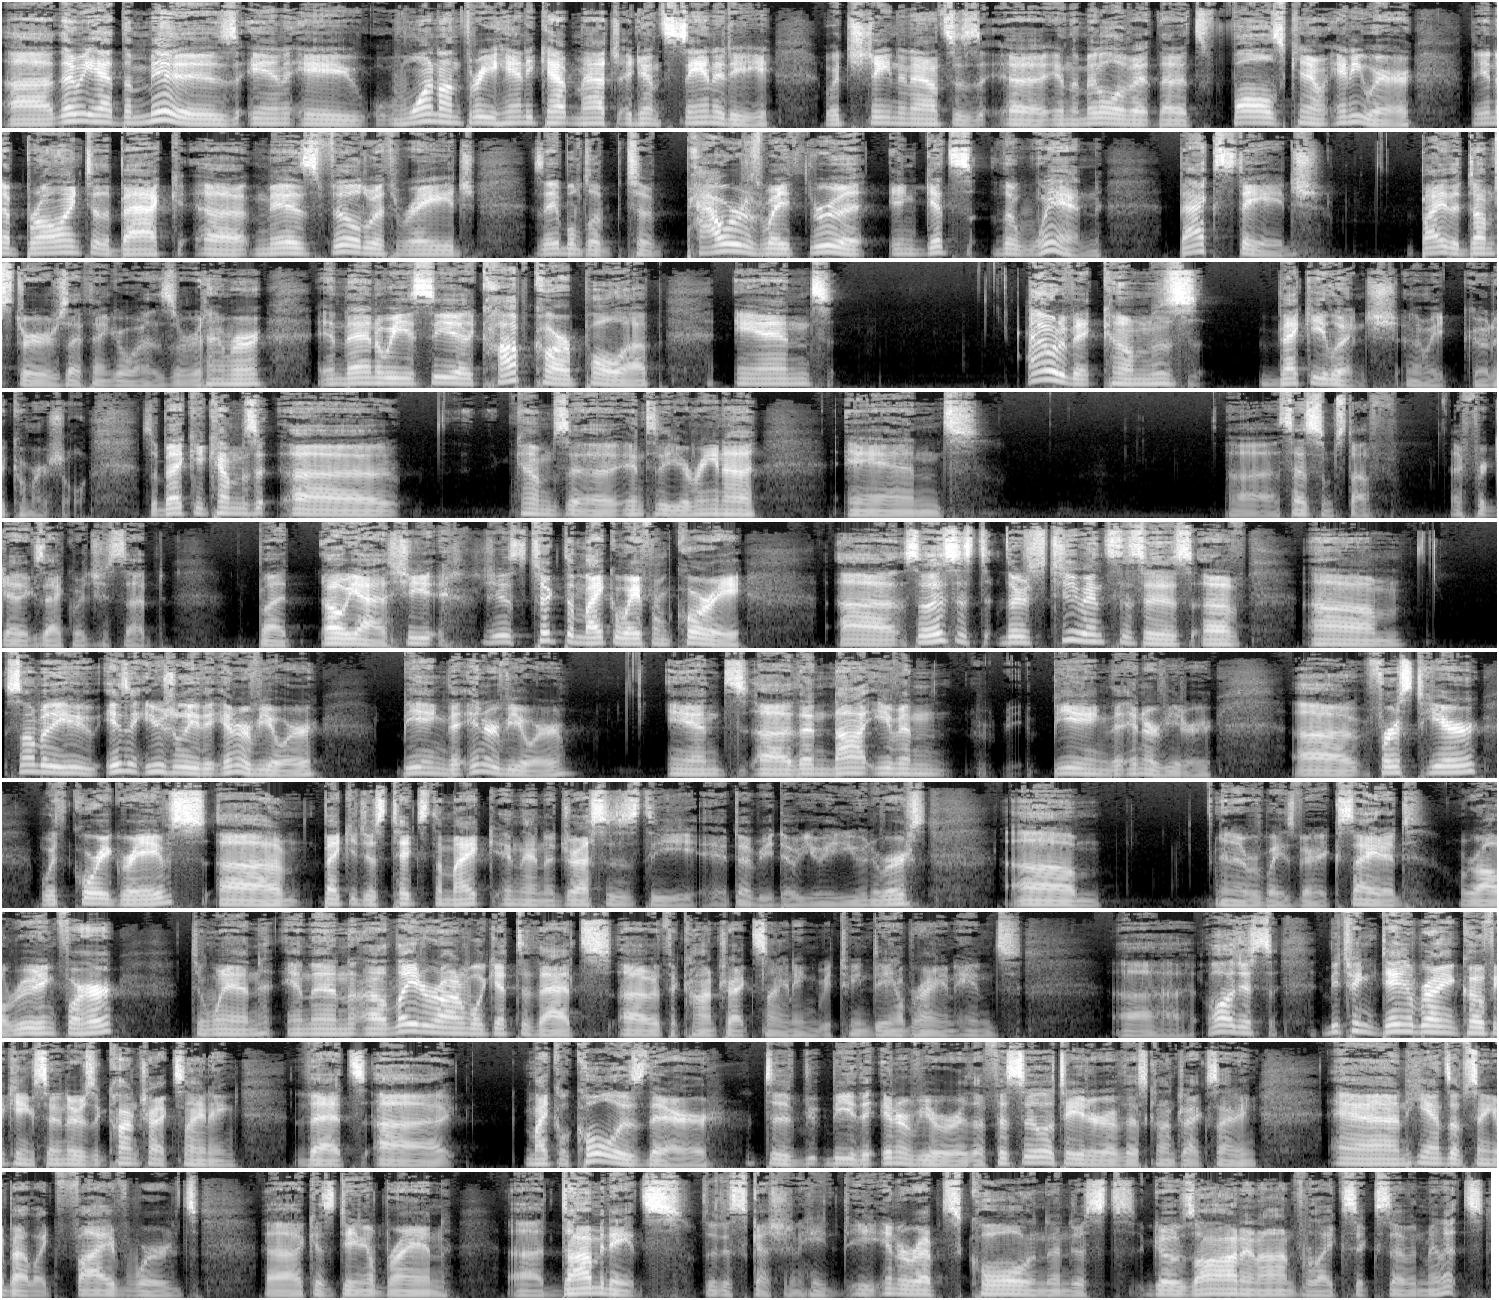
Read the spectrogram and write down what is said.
Uh, then we had The Miz in a one on three handicap match against Sanity, which Shane announces uh, in the middle of it that it's falls count anywhere. They end up brawling to the back. Uh, Miz, filled with rage, is able to, to power his way through it and gets the win backstage by the dumpsters, I think it was, or whatever. And then we see a cop car pull up, and out of it comes Becky Lynch. And we go to commercial. So Becky comes uh comes uh, into the arena and uh says some stuff. I forget exactly what she said. But oh yeah, she she just took the mic away from Corey uh, so this is there's two instances of um, somebody who isn't usually the interviewer being the interviewer, and uh, then not even being the interviewer. Uh, first here with Corey Graves, uh, Becky just takes the mic and then addresses the WWE universe, um, and everybody's very excited. We're all rooting for her to win. And then uh, later on, we'll get to that uh, with the contract signing between Daniel Bryan and, uh, well, just between Daniel Bryan and Kofi Kingston, there's a contract signing that uh, Michael Cole is there to be the interviewer, the facilitator of this contract signing, and he ends up saying about like five words because uh, Daniel Bryan uh, dominates the discussion. He he interrupts Cole and then just goes on and on for like six seven minutes.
